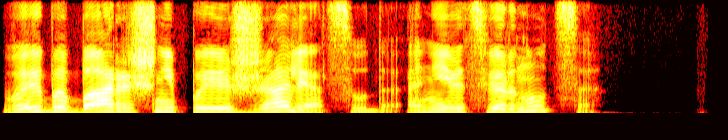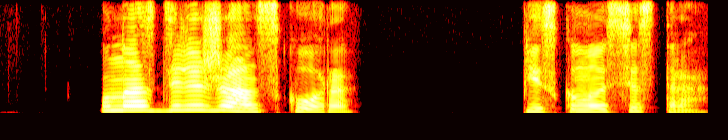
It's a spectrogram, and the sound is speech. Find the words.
Вы бы, барышни, поезжали отсюда, они ведь вернутся». «У нас дилижанс скоро», — пискнула сестра.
